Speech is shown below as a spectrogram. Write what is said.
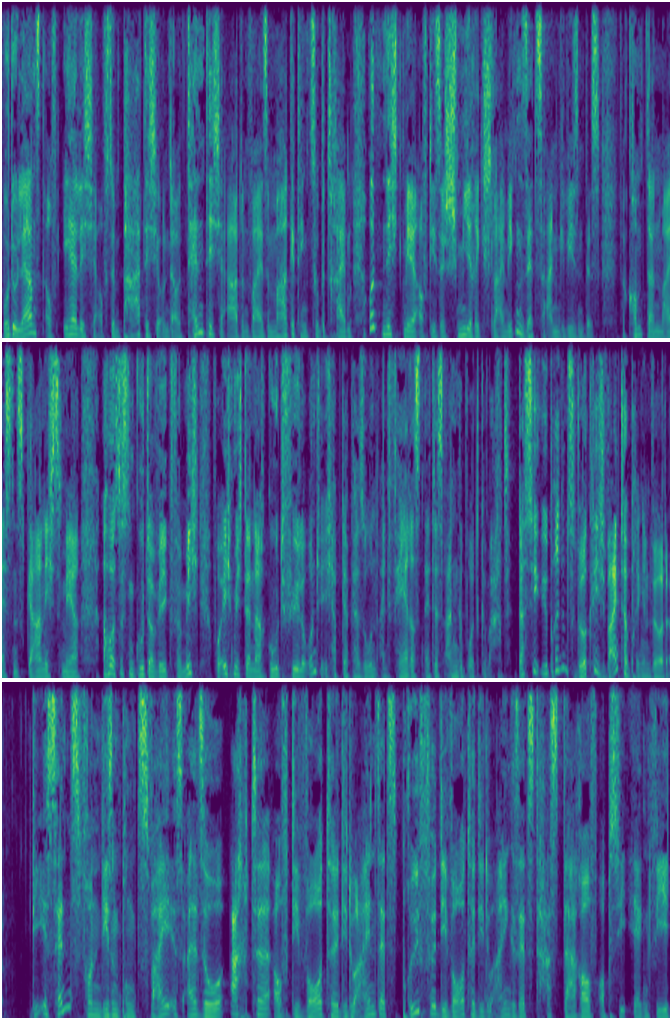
wo du lernst, auf ehrliche, auf sympathische und authentische Art und Weise Marketing zu betreiben und nicht mehr auf diese schmierig-schleimigen Sätze angewiesen bist. Da kommt dann meistens gar nichts mehr, aber es ist ein guter Weg für mich, wo ich mich danach gut fühle und ich habe der Person ein faires, nettes Angebot gemacht, das sie übrigens wirklich weiterbringen würde. Die Essenz von diesem Punkt 2 ist also, achte auf die Worte, die du einsetzt, prüfe die Worte, die du eingesetzt hast, darauf, ob sie irgendwie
